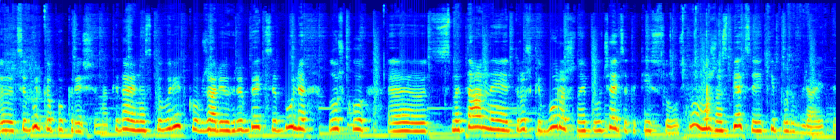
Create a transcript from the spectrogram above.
е, цибулька покришена. Кидаю на сковорідку, обжарюю гриби, цибуля, ложку е, сметани, трошки борошна і виходить такий соус. Ну, можна спеції, які полюбляєте.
